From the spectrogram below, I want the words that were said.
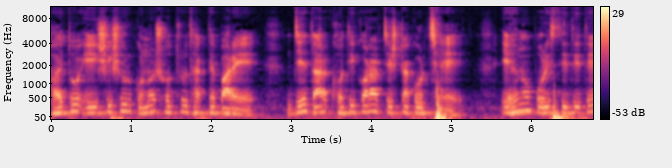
হয়তো এই শিশুর কোনো শত্রু থাকতে পারে, যে তার ক্ষতি করার চেষ্টা করছে। এহেন পরিস্থিতিতে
